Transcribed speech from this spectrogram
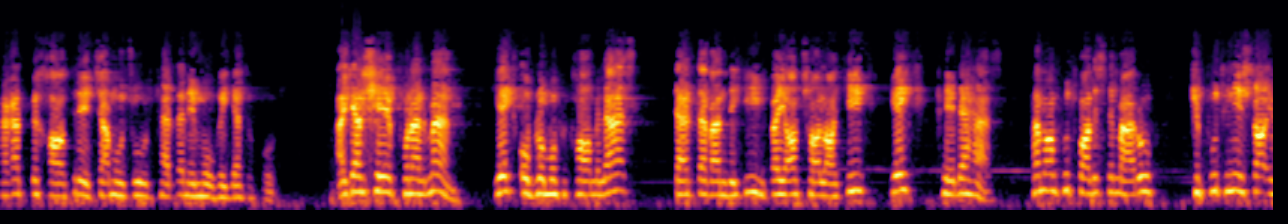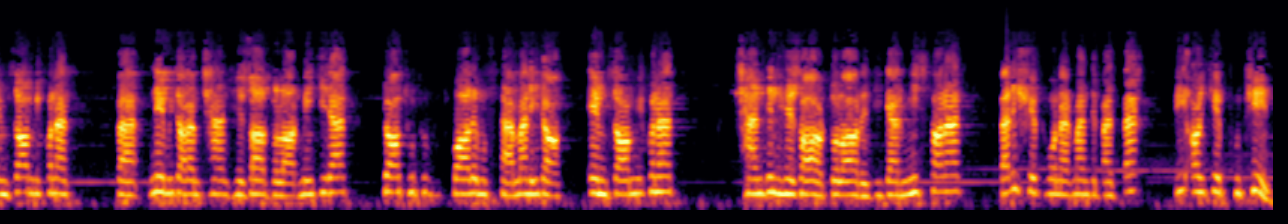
فقط به خاطر جمع و جور کردن موقعیت خود. اگر شعر هنرمند یک ابلوموف کامل است در دوندگی و یا چالاکی یک پله هست. همان فوتبالیست معروف که پوتینش را امضا می کند و نمی‌دانم چند هزار دلار می‌گیرد یا توپ فوتبال مستعملی را امضا می کند چندین هزار دلار دیگر میستاند ولی شبه هنرمند بدبخت بی آنکه پوتین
